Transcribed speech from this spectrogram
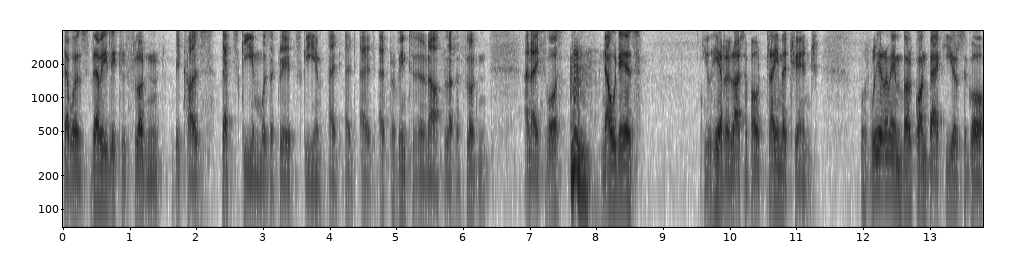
there was very little flooding because that scheme was a great scheme. It, it, it, it prevented an awful lot of flooding. And I suppose nowadays you hear a lot about climate change. But we remember going back years ago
